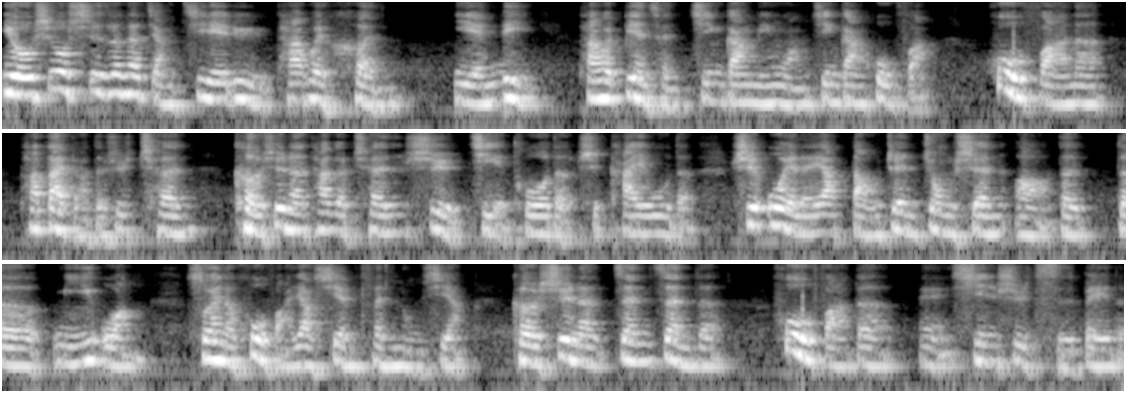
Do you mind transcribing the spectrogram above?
有时候师尊在讲戒律，他会很严厉，他会变成金刚冥王、金刚护法。护法呢，它代表的是嗔，可是呢，它的嗔是解脱的，是开悟的，是为了要导正众生啊的的迷惘。所以呢，护法要现愤怒相，可是呢，真正的护法的哎心是慈悲的。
